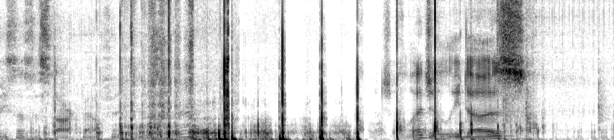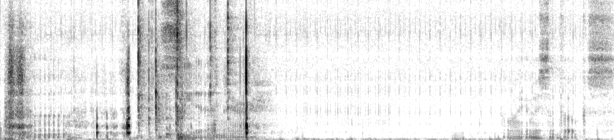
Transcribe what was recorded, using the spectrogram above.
This is a stock Baofeng, which allegedly does. Uh, see it in there. Oh, focus.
